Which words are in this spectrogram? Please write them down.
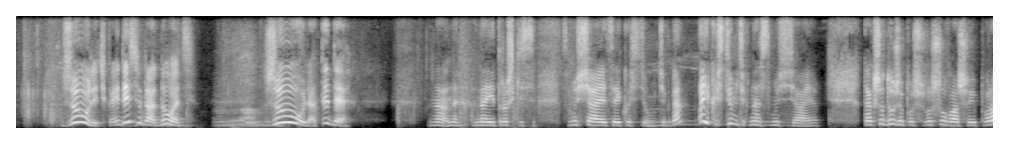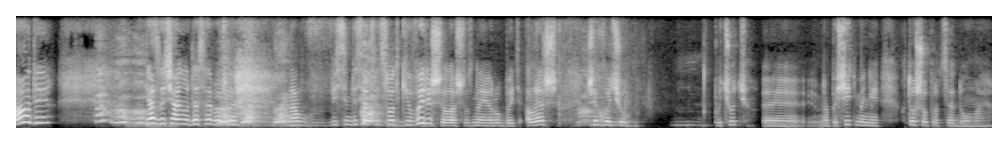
Жулечка, іди сюди, доць. Жуля, ти де? На, не, в неї трошки смущає цей костюмчик, да? Ой, костюмчик нас смущає. Так що дуже прошу вашої поради. Я, звичайно, для себе вже на 80% вирішила, що з нею робити, але ж ще хочу почути. Е, напишіть мені, хто що про це думає.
